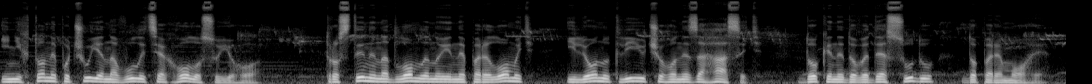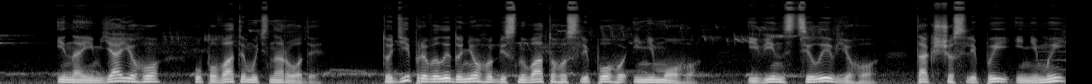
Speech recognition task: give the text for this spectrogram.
і ніхто не почує на вулицях голосу його. Тростини надломленої не переломить, і льону тліючого не загасить, доки не доведе суду до перемоги. І на ім'я його уповатимуть народи. Тоді привели до нього біснуватого сліпого і німого, і він зцілив його, так що сліпий і німий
